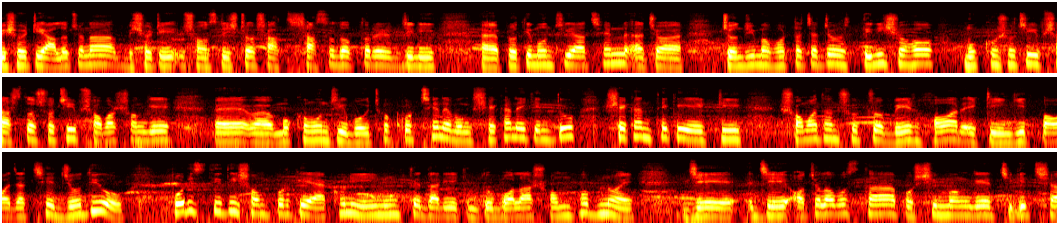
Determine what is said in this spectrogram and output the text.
বিষয়টি আলোচনা, বিষয়টি সংশ্লিষ্ট স্বাস্থ্য দপ্তরের যিনি প্রতিমন্ত্রী আছেন চন্দ্রিমা ভট্টাচার্য, তিনি সহ মুখ্য সচিব, স্বাস্থ্য সচিব সবার সঙ্গে মুখ্যমন্ত্রী বৈঠক করছেন এবং সেখানে কিন্তু সেখান থেকে একটি সমাধান সূত্র বের হওয়ার একটি ইঙ্গিত পাওয়া যাচ্ছে। যদিও পরিস্থিতি সম্পর্কে এখনই এই মুহূর্তে দাঁড়িয়ে কিন্তু বলা সম্ভব নয় যে যে অচলাবস্থা পশ্চিমবঙ্গের চিকিৎসা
